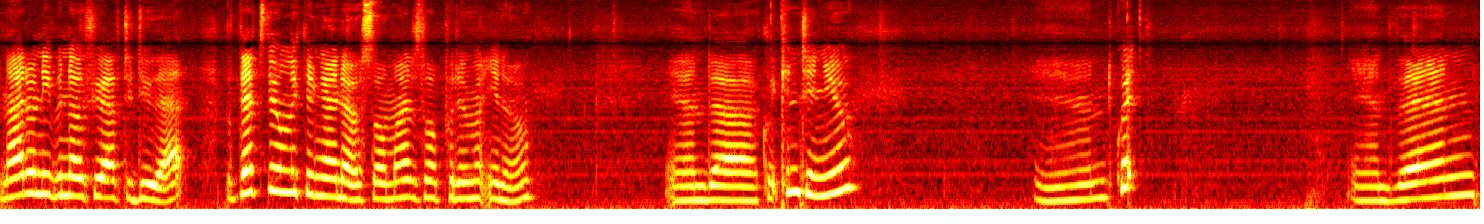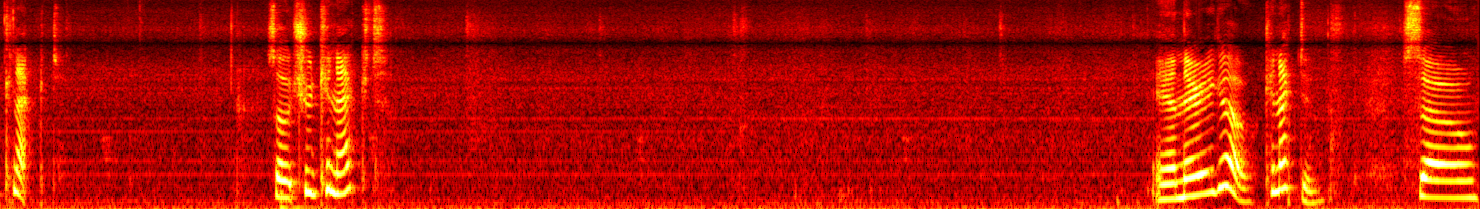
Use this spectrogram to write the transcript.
And I don't even know if you have to do that. But that's the only thing I know, so I might as well put in what you know. And uh, click continue and quit. And then connect. So it should connect. And there you go, connected. So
